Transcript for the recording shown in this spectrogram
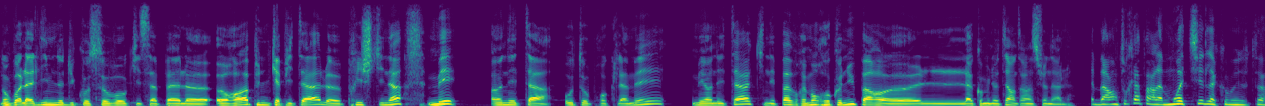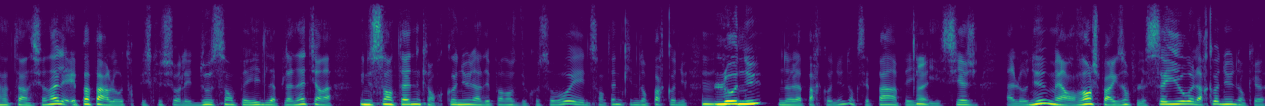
Donc voilà l'hymne du Kosovo qui s'appelle euh, Europe, une capitale, euh, Pristina, mais un État autoproclamé, mais un État qui n'est pas vraiment reconnu par euh, la communauté internationale. Eh ben, en tout cas, par la moitié de la communauté internationale et pas par l'autre, puisque sur les 200 pays de la planète, il y en a une centaine qui ont reconnu l'indépendance du Kosovo et une centaine qui ne l'ont pas reconnu. Mm. L'ONU ne l'a pas reconnu, donc c'est pas un pays Ouais. qui siège à l'ONU, mais en revanche, par exemple, le CIO l'a reconnu, donc euh,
